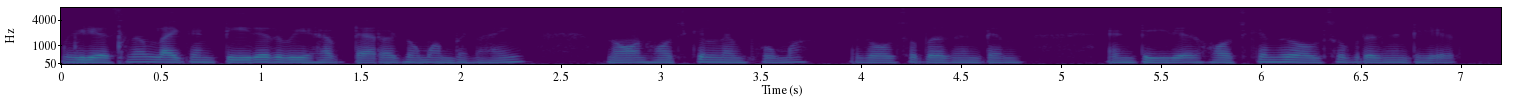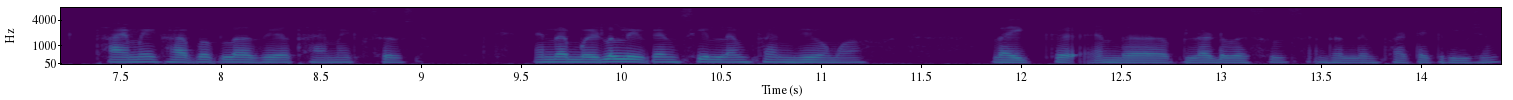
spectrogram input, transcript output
mediastinum. Like anterior we have teratoma benign. Non-hodgkin lymphoma is also present in anterior. Hodgkin is also present here. Thymic hyperplasia thymic cyst. In the middle you can see lymphangioma like uh, in the blood vessels in the lymphatic region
